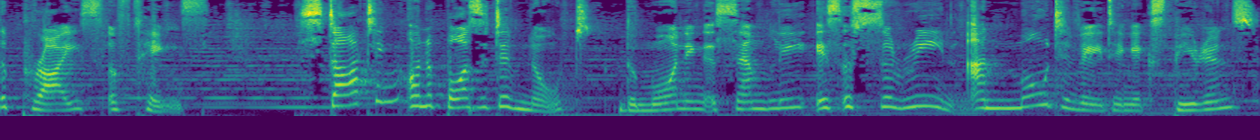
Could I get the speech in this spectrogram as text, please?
the price of things. Starting on a positive note, the morning assembly is a serene and motivating experience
